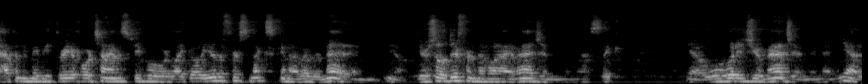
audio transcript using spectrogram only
happened maybe three or four times. People were like, "Oh, you're the first Mexican I've ever met, and you know, you're so different than what I imagined." And I was like, "You know, well, what did you imagine?" And then yeah,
